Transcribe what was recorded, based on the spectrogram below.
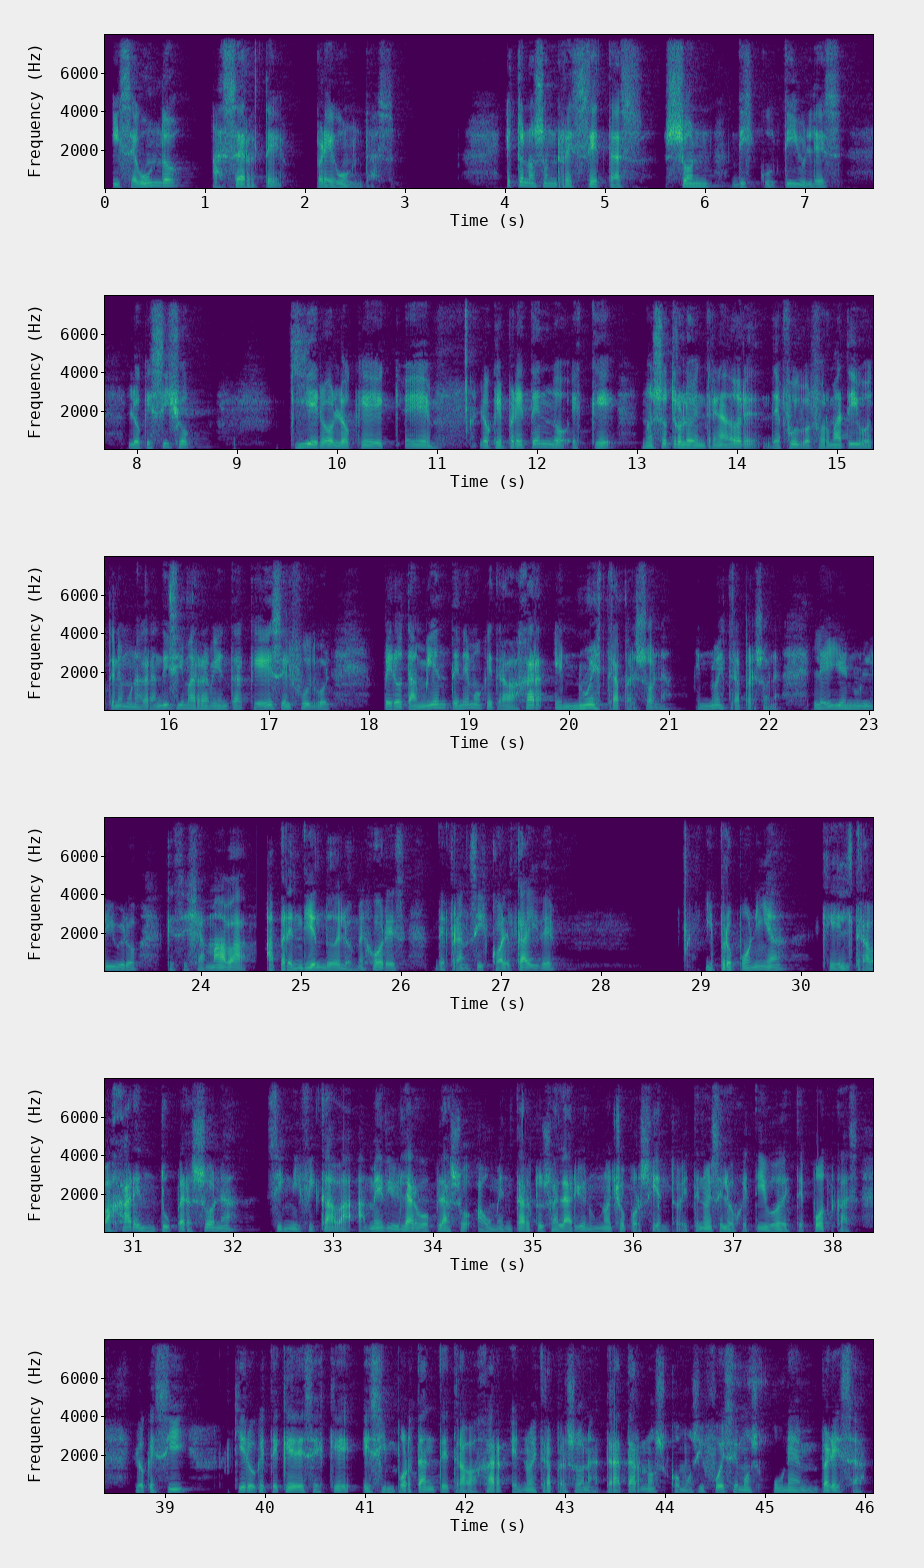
y segundo, hacerte preguntas. Esto no son recetas, son discutibles. Lo que sí yo quiero, lo que, eh, lo que pretendo es que nosotros los entrenadores de fútbol formativo tenemos una grandísima herramienta que es el fútbol, pero también tenemos que trabajar en nuestra persona, en nuestra persona. Leí en un libro que se llamaba Aprendiendo de los Mejores de Francisco Alcaide y proponía que el trabajar en tu persona significaba a medio y largo plazo aumentar tu salario en un 8%. Este no es el objetivo de este podcast. Lo que sí quiero que te quedes es que es importante trabajar en nuestra persona, tratarnos como si fuésemos una empresa.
